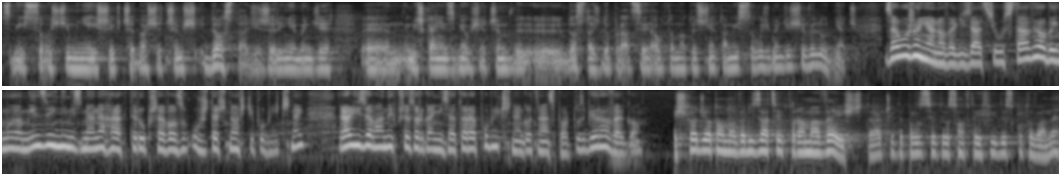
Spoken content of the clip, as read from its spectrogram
z miejscowości mniejszych trzeba się czymś dostać. Jeżeli nie będzie e, mieszkaniec miał się czym wy, e, dostać do pracy, automatycznie ta miejscowość będzie się wyludniać. Założenia nowelizacji ustawy obejmują m.in. zmianę charakteru przewozów użyteczności publicznej realizowanych przez organizatora publicznego transportu zbiorowego. Jeśli chodzi o tą nowelizację, która ma wejść, tak, czyli te propozycje, które są w tej chwili dyskutowane,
